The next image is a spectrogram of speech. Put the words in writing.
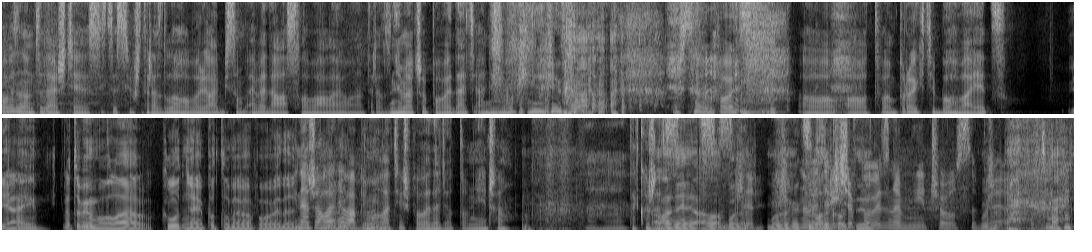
Povedz nám teda ešte, síce si už teraz dlho hovorila, aby som Eve dala slovo, ale ona teraz nemá čo povedať, ani zvuky nevydala. ešte nám povedz o, o tvojom projekte Boh vajec. Jaj? No to by mohla kľudne aj potom Eva povedať. Ináč, ale Eva by mohla tiež povedať o tom niečo. Aha. Akože Ale nie, ale môže, môžeme No veď Ríša, povedz nám niečo o sebe Môže- potom...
